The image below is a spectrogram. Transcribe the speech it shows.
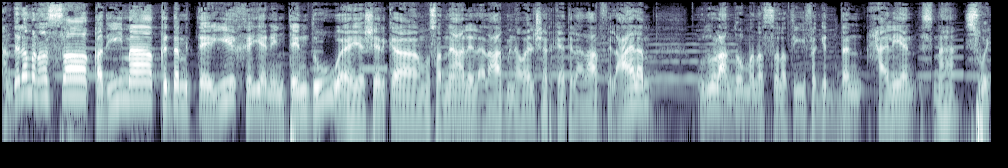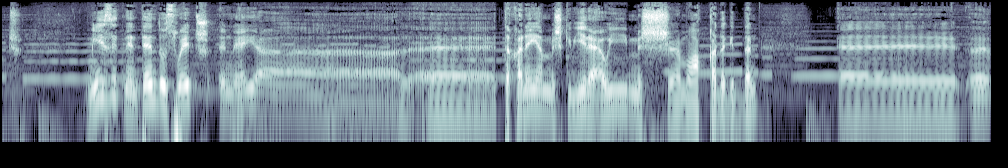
عندنا منصة قديمة قدم التاريخ هي Nintendo وهي شركة مصنعة للألعاب من أوائل شركات الألعاب في العالم ودول عندهم منصة لطيفة جدا حاليا اسمها Switch ميزة Nintendo Switch إن هي آه، تقنيا مش كبيرة قوي مش معقدة جدا. آه، آه،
